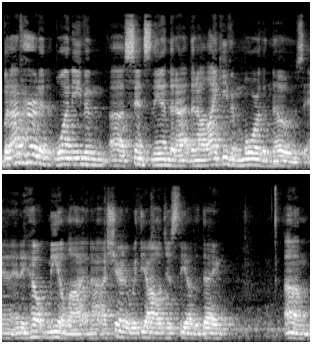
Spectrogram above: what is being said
But I've heard of one even uh, since then that I, that I like even more than those, and, and it helped me a lot. And I, shared it with y'all just the other day. Um,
